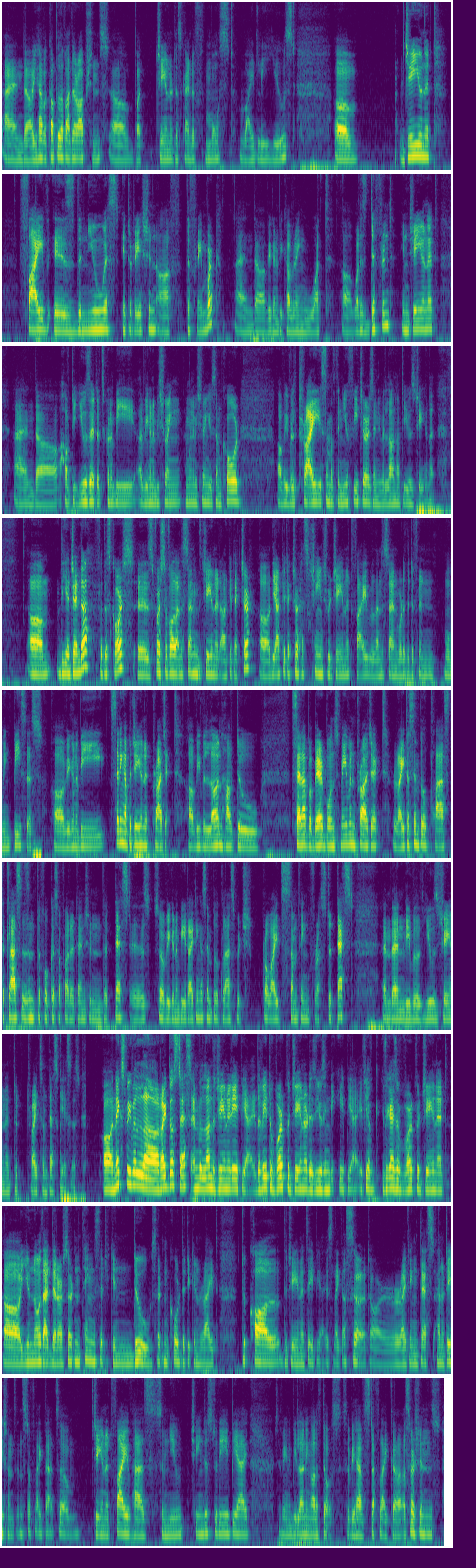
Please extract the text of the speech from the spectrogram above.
And uh, you have a couple of other options, uh, but JUnit is kind of most widely used. Uh, JUnit 5 is the newest iteration of the framework, and uh, we're going to be covering what uh, what is different in JUnit and uh, how to use it. It's going to be uh, we're going to be showing I'm going to be showing you some code. Uh, we will try some of the new features, and you will learn how to use JUnit. Um, the agenda for this course is first of all understanding the JUnit architecture. Uh, the architecture has changed with JUnit 5. We'll understand what are the different moving pieces. Uh, we're going to be setting up a JUnit project. Uh, we will learn how to set up a bare bones Maven project, write a simple class. The class isn't the focus of our attention, the test is. So we're going to be writing a simple class which provides something for us to test. And then we will use JUnit to write some test cases. Uh, next, we will uh, write those tests and we'll learn the JUnit API. The way to work with JUnit is using the API. If you have, if you guys have worked with JUnit, uh, you know that there are certain things that you can do, certain code that you can write to call the JUnit's APIs, like assert or writing test annotations and stuff like that. So JUnit 5 has some new changes to the API. So we're going to be learning all of those. So we have stuff like uh, assertions,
